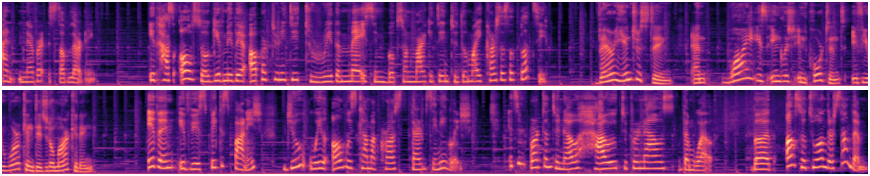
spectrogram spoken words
and never stop learning. It has also given me the opportunity to read amazing books on marketing to do my courses at Platzi. Very interesting. And why is English important if you work in digital marketing? Even if you speak Spanish, you will always come across terms in English. It's important to know how to pronounce them well, but also to understand them.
